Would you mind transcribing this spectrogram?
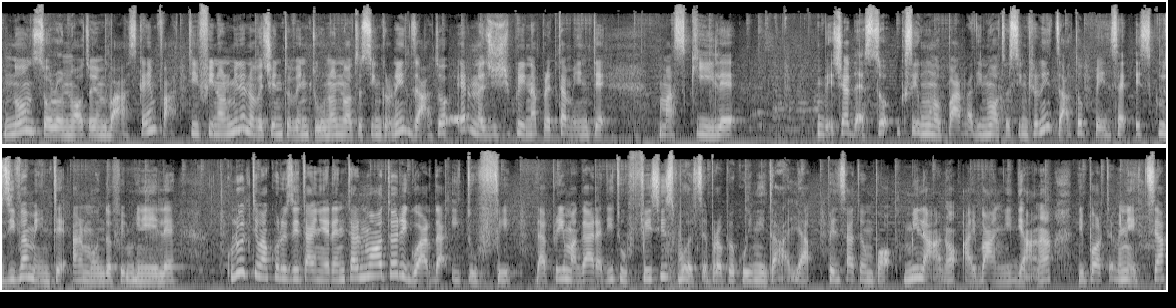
non solo il nuoto in vasca, infatti fino al 1921 il nuoto sincronizzato era una disciplina prettamente maschile Invece adesso se uno parla di nuoto sincronizzato pensa esclusivamente al mondo femminile. L'ultima curiosità inerente al nuoto riguarda i tuffi. La prima gara di tuffi si svolse proprio qui in Italia. Pensate un po', Milano, ai bagni Diana di Porta Venezia,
